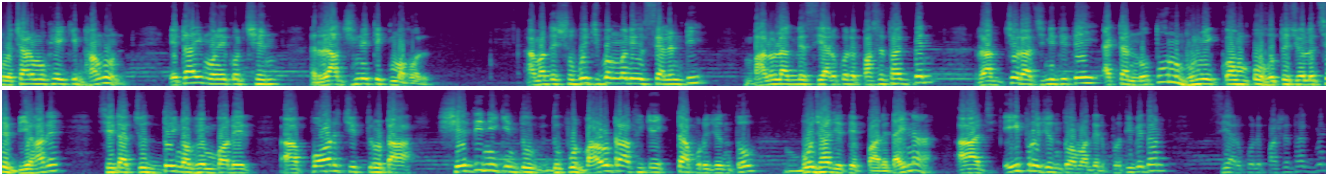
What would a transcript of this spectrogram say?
প্রচার মুখেই কি ভাঙন? এটাই মনে করছেন রাজনৈতিক মহল। আমাদের সবুজ বঙ্গ নিউজ চ্যানেলটি ভালো লাগলে শেয়ার করে পাশে থাকবেন। রাজ্য রাজনীতিতেই একটা নতুন ভূমিকম্প হতে চলেছে বিহারে। সেটা চোদ্দই নভেম্বরের পর চিত্রটা, সেদিনই কিন্তু দুপুর বারোটা থেকে একটা পর্যন্ত বোঝা যেতে পারে, তাই না? আজ এই পর্যন্ত আমাদের প্রতিবেদন। শেয়ার করে পাশে থাকবেন।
